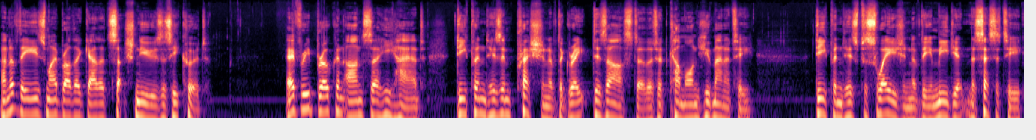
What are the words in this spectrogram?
and of these my brother gathered such news as he could. Every broken answer he had deepened his impression of the great disaster that had come on humanity, deepened his persuasion of the immediate necessity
